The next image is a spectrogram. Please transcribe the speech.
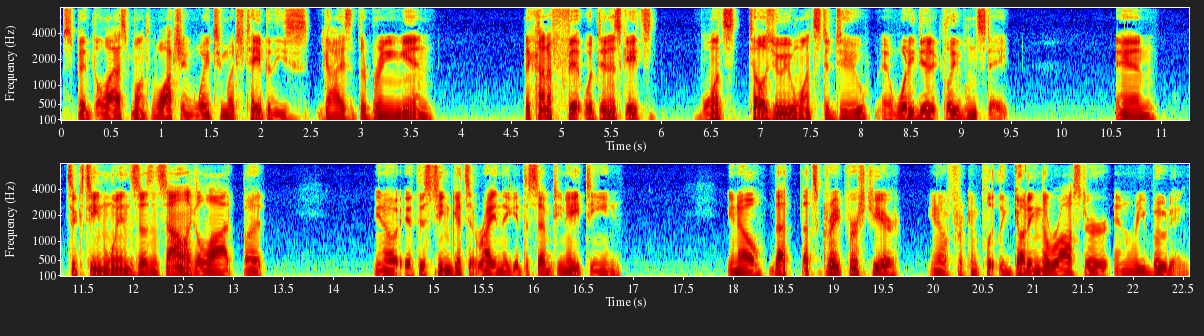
spent the last month watching way too much tape of these guys that they're bringing in. They kind of fit what Dennis Gates wants, tells you he wants to do, and what he did at Cleveland State. And 16 wins doesn't sound like a lot, but you know, if this team gets it right and they get to 17, 18, you know, that that's a great first year, you know, for completely gutting the roster and rebooting.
